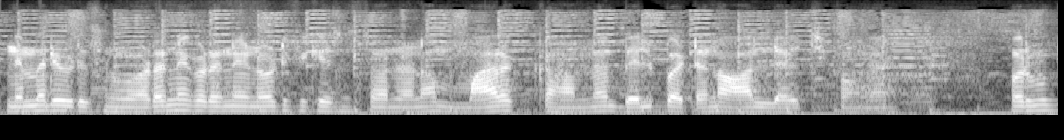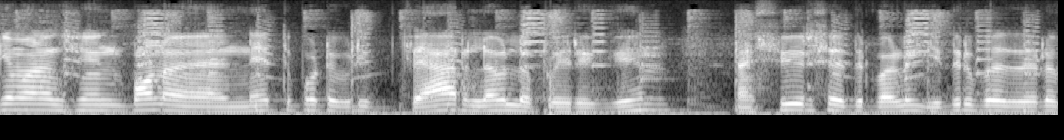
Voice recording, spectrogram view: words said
இந்த மாதிரி வீடியோஸ் உடனே உடனே நோட்டிஃபிகேஷன்ஸ் வரணும்னா மறக்காமல் பெல் பட்டனை ஆலில் வச்சுக்கோங்க. ஒரு முக்கியமான விஷயம் போன நேற்று போட்ட வீடியோ வேறு லெவலில் போயிருக்கு. நான் சீரியஸாக எதிர்பார்க்கல எதிர்பார்த்ததை விட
